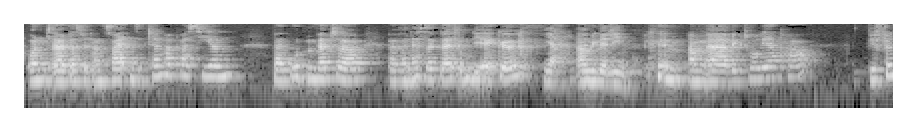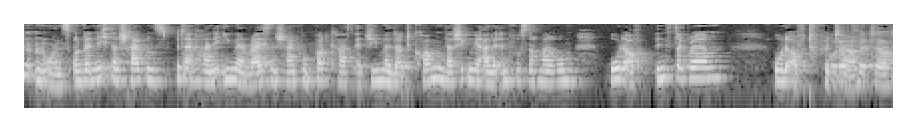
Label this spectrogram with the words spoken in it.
Und äh, das wird am 2. September passieren. Bei gutem Wetter, bei Vanessa gleich um die Ecke. Ja, Am- in Berlin. In, am äh, Victoria Park. Wir finden uns. Und wenn nicht, dann schreibt uns bitte einfach eine E-Mail, reisenschein.podcast.gmail.com. Da schicken wir alle Infos nochmal rum. Oder auf Instagram oder auf Twitter. Oder Twitter.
